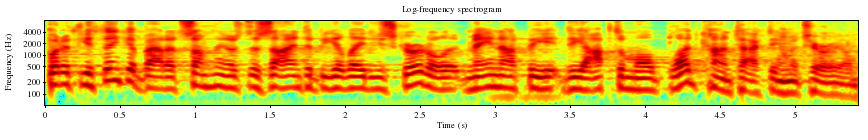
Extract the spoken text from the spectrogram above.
But if you think about it, something that was designed to be a lady's girdle, it may not be the optimal blood contacting material.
